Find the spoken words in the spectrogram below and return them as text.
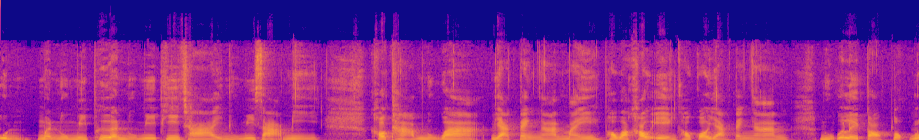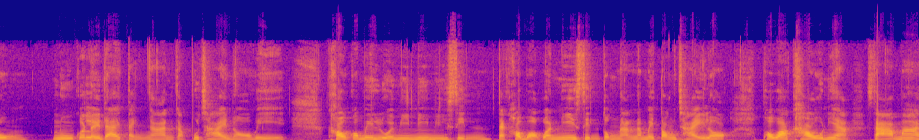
อุ่น เหมือนหนูมีเพื่อนหนูมีพี่ชาย หนูมีสามีเขาถามหนูว่าอยากแต่งงานไหมเพราะว่าเขาเองเขาก็อยากแต่งงาน หนูก็เลยตอบตกลง หนูก็เลยได้แต่งงานกับผู้ชายนอร์เวย์เขาก็ไม่รวยมีหนี้มีสิน แต่เขาบอกว่าหนี้สินตรงนั้นนะไม่ต้องใช้หรอก เพราะว่าเขาเนี่ยสามารถ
